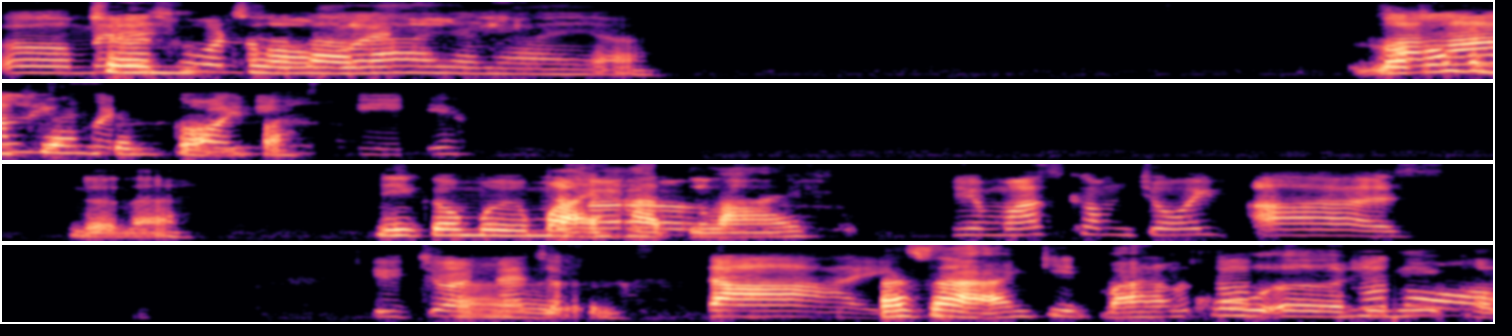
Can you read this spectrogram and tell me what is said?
เออ ไม่เชิได้ญชวนเชิญน้องลาเลยล่ายังไงอะ เราต้องเป็นเพื่อนกันก่อนปะสิเดี๋ยวนะ นี่ก็มือใหม่หัดไลฟ์ you must come join us you join แม่จะเออได้ ภาษาอังกฤษมาทั้งคู่เออทีนี้ขอ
